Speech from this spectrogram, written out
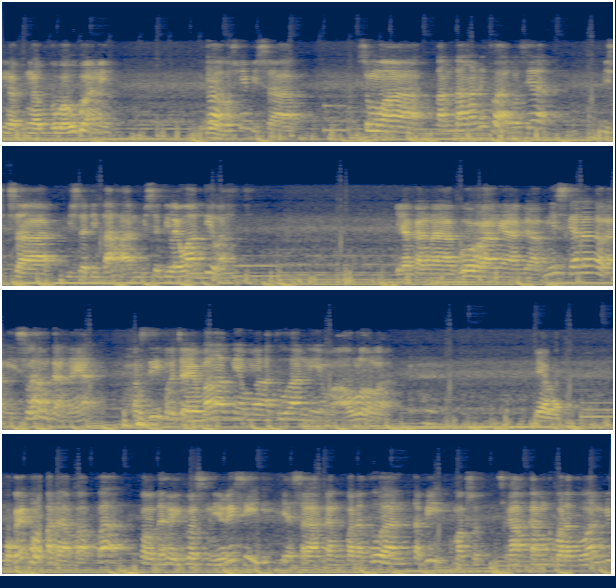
nggak nggak berubah-ubah nih kita Iya. harusnya bisa semua tantangan itu harusnya bisa bisa ditahan bisa dilewati lah ya karena gue orangnya agamis kan orang Islam kan ya pasti percaya banget nih sama Tuhan nih sama Allah lah ya Pak. Pokoknya kalau ada apa-apa kalau dari gue sendiri sih ya serahkan kepada Tuhan tapi maksud serahkan kepada Tuhan ini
